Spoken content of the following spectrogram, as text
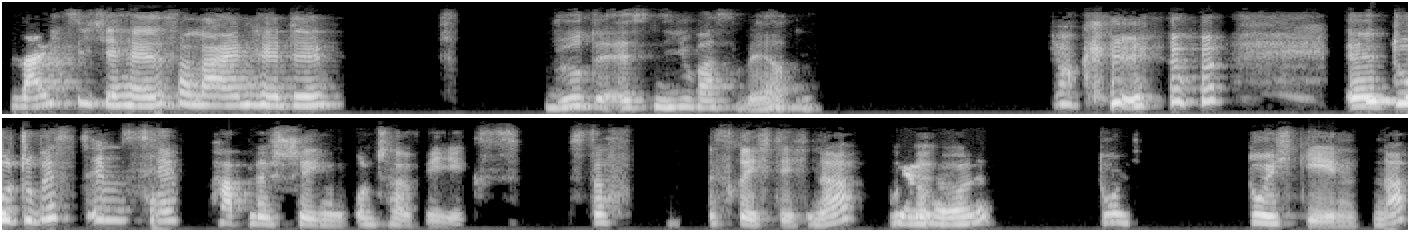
fleißige Helferlein hätte, würde es nie was werden. Okay. äh, du, du bist im Self-Publishing unterwegs. Ist das ist richtig, ne? Jawohl. Durch, durchgehend, ne?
